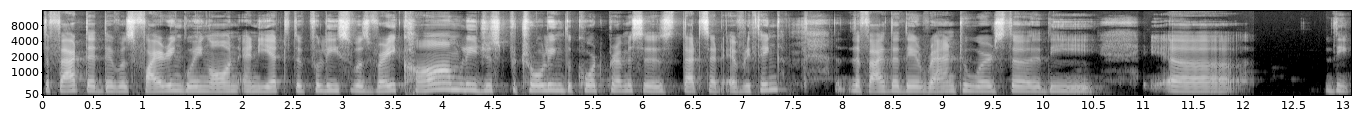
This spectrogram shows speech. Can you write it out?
the fact that there was firing going on and yet the police was very calmly just patrolling the court premises that said everything the fact that they ran towards the the uh, the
